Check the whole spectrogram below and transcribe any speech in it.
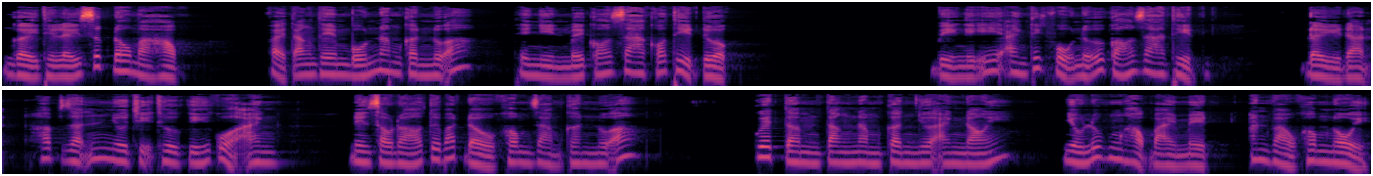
Gầy thì lấy sức đâu mà học. Phải tăng thêm 4 năm cân nữa Thì nhìn mới có da có thịt được. Vì nghĩ anh thích phụ nữ có da thịt Đầy đặn, hấp dẫn như chị thư ký của anh Nên sau đó tôi bắt đầu không giảm cân nữa. Quyết tâm tăng 5 cân như anh nói Nhiều lúc học bài mệt Ăn vào không nổi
